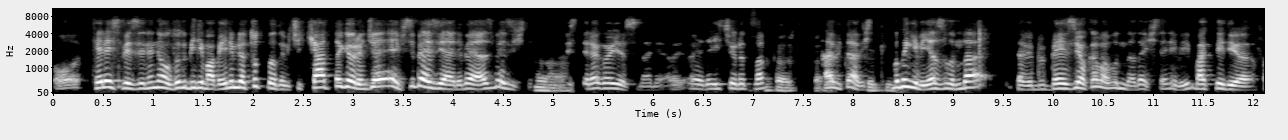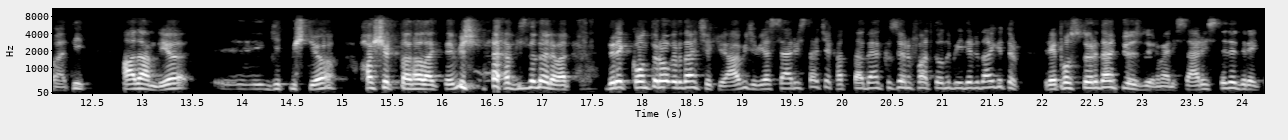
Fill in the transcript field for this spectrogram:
o teles bezinin ne olduğunu bileyim abi. Elimle tutmadığım için kağıtta görünce hepsi bez yani. Beyaz bez işte. Üstüne koyuyorsun hani. Öyle hiç unutmam. Süper, süper. Tabii tabii. Işte. Bunun gibi yazılımda tabii bez yok ama bunda da işte ne bileyim. Bak ne diyor Fatih. Adam diyor e, gitmiş diyor. Haşırttan alak demiş. Bizde de öyle var. Direkt controller'dan çekiyor. Abicim ya servisten çek. Hatta ben kızıyorum Fatih onu bir ileri daha götürüyorum. Repositörden çöz diyorum. Hani serviste de direkt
